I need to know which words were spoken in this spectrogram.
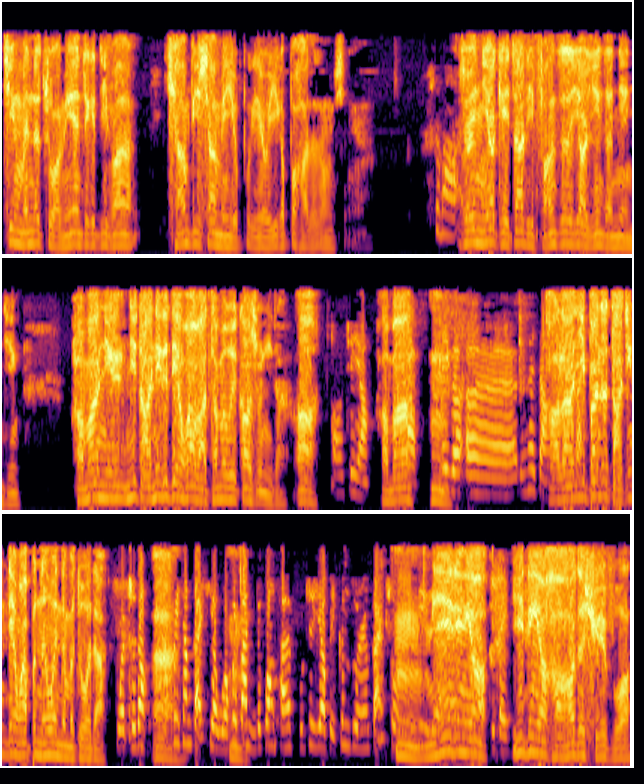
进门的左面这个地方墙壁上面有不有一个不好的东西，是吗？所以你要给家里房子的要经者念经，好吗？你你打那个电话吧，他们会告诉你的啊，哦，这样。好吗好？，嗯，那个呃，刘台长。好了，一般的打进电话不能问那么多的，我知道，啊我非常感谢，我会嗯把你的光盘复制，要给更多人感受。嗯，你一定要一定要好好的学佛，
